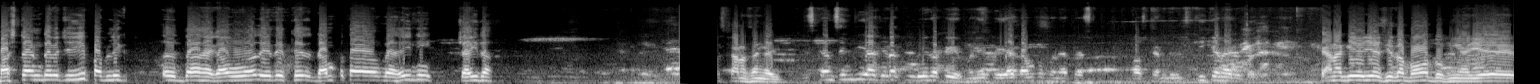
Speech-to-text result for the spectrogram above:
ਬੱਸ ਸਟੈਂਡ ਦੇ ਵਿੱਚ ਜੀ ਪਬਲਿਕ ਦਾ ਹੈਗਾ ਉਹ ਆ, ਇਹਦੇ ਇੱਥੇ ਡੰਪ ਤਾਂ ਵੈਸੇ ਹੀ ਨਹੀਂ ਚਾਹੀਦਾ। ਕਰਨ ਸਿੰਘ ਹੈ ਜੀ। ਜਸਕਰਨ ਸਿੰਘ ਜੀ ਆ ਜਿਹੜਾ ਕੂੜੇ ਦਾ ਢੇਰ ਬਣੇ ਪਿਆ ਡੰਪ ਬਣਿਆ ਪਿਆ ਬੱਸ ਸਟੈਂਡ ਦੇ ਵਿੱਚ ਕੀ ਕਹਿਣਾ ਇਹਦੇ ਬਾਰੇ ਕਹਿਣਾ ਕੀ ਹੈ ਜੀ ਅਸੀਂ ਤਾਂ ਬਹੁਤ ਦੁਖੀ ਹਾਂ ਜੀ ਇਹ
